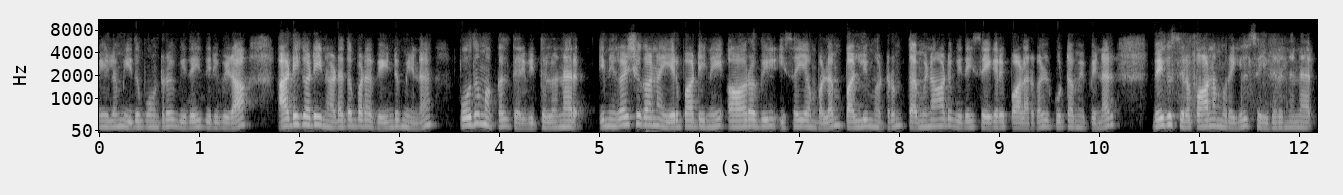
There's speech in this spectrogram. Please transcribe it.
மேலும் இதுபோன்ற விதை திருவிழா அடிக்கடி நடத்தப்பட வேண்டும் என பொதுமக்கள் தெரிவித்துள்ளனர். இந்நிகழ்ச்சிக்கான ஏற்பாட்டினை ஆரோவில் இசையம்பலம் பள்ளி மற்றும் தமிழ்நாடு விதை சேகரிப்பாளர்கள் கூட்டமைப்பினர் வெகு சிறப்பான முறையில் செய்திருந்தனர்.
